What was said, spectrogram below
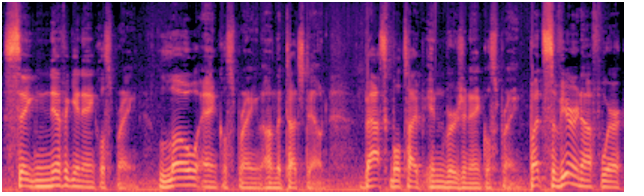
Significant ankle sprain, low ankle sprain on the touchdown basketball type inversion ankle sprain, but severe enough where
